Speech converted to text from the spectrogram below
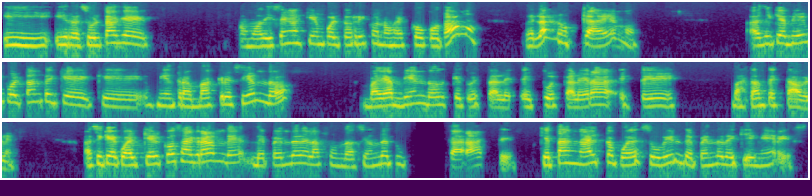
Y, resulta que, como dicen aquí en Puerto Rico, nos escocotamos, ¿verdad? Nos caemos. Así que es bien importante que, que mientras vas creciendo, vayas viendo que tu, eh, tu escalera esté bastante estable. Así que cualquier cosa grande depende de la fundación de tu carácter. Qué tan alto puedes subir depende de quién eres.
